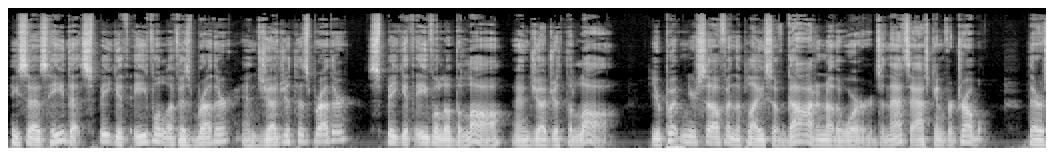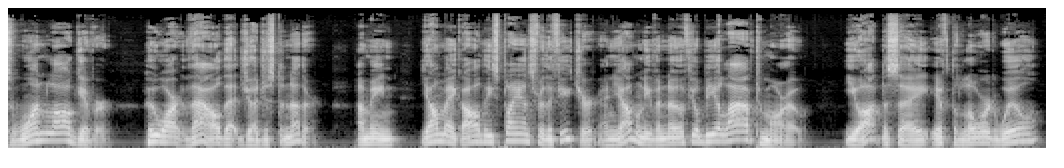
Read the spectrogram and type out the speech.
He says, He that speaketh evil of his brother, and judgeth his brother, speaketh evil of the law, and judgeth the law. You're putting yourself in the place of God, in other words, and that's asking for trouble. There's one lawgiver. Who art thou that judgest another? I mean, y'all make all these plans for the future, and y'all don't even know if you'll be alive tomorrow. You ought to say, If the Lord will,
